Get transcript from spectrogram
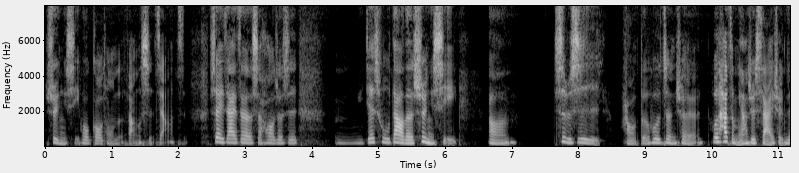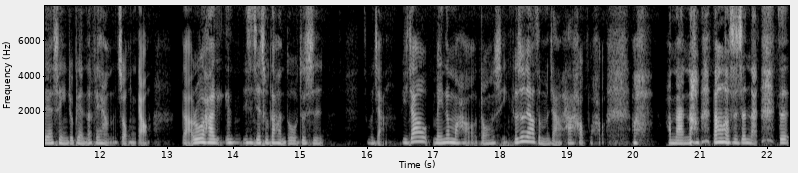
讯息或沟通的方式，这样子。所以在这个时候，就是嗯，你接触到的讯息，嗯，是不是好的或正确，或者他怎么样去筛选这件事情，就变得非常的重要，对啊，如果他一直接触到很多就是怎么讲比较没那么好的东西，可是要怎么讲他好不好啊？好难哦，当老师真难。对，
